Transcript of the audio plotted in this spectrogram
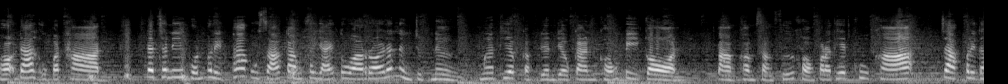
พาะด้านอุปทาน ดัชนีผลผลิตภาคอุตสาหกรรมขยายตัวร้อยละ 1.1 เมื่อเทียบกับเดือนเดียวกันของปีก่อน ตามคำสั่งซื้อของประเทศคู่ค้า จากผลิต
